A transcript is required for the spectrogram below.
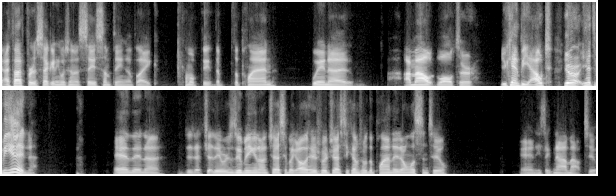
I thought for a second he was going to say something of like, come up with the, the, the plan when uh, I'm out, Walter. You can't be out. You're you have to be in. And then uh, th- th- they were zooming in on Jesse, like, oh, here's where Jesse comes with the plan they don't listen to. And he's like, nah, I'm out too.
